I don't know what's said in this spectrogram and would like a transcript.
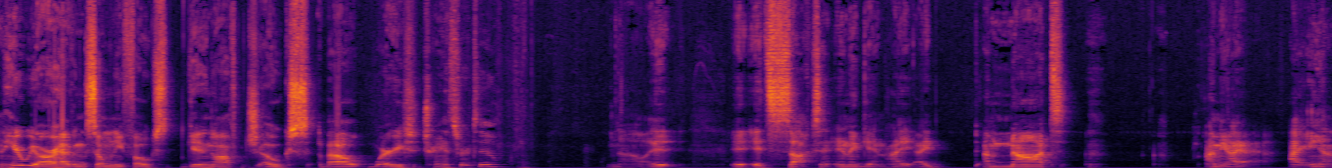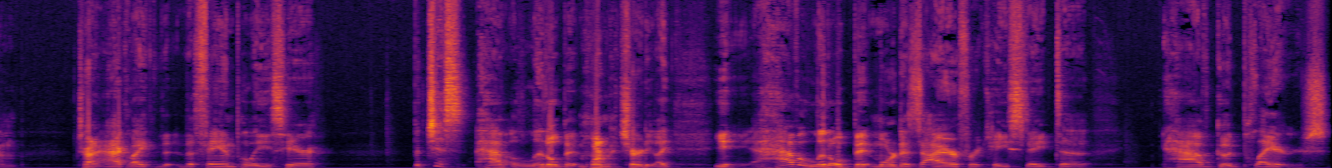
And here we are having so many folks getting off jokes about where he should transfer to. No, it it, it sucks. And again, I, I I'm not. I mean, I I am trying to act like the, the fan police here, but just have a little bit more maturity. Like you have a little bit more desire for K State to have good players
